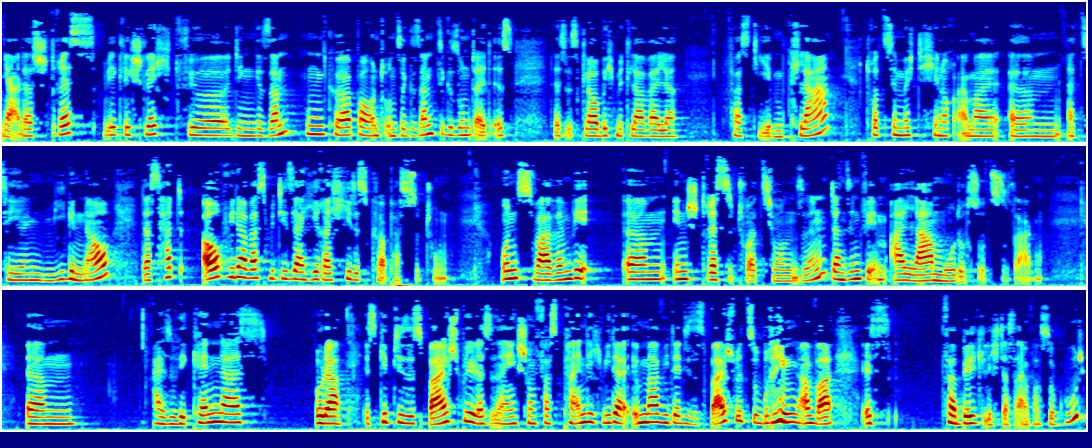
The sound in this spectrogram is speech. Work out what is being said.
ja, dass Stress wirklich schlecht für den gesamten Körper und unsere gesamte Gesundheit ist, das ist, glaube ich, mittlerweile fast jedem klar. Trotzdem möchte ich hier noch einmal ähm, erzählen, wie genau. Das hat auch wieder was mit dieser Hierarchie des Körpers zu tun. Und zwar, wenn wir ähm, in Stresssituationen sind, dann sind wir im Alarmmodus sozusagen. Ähm, also wir kennen das oder es gibt dieses Beispiel, das ist eigentlich schon fast peinlich, wieder immer wieder dieses Beispiel zu bringen, aber es verbildlicht das einfach so gut.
